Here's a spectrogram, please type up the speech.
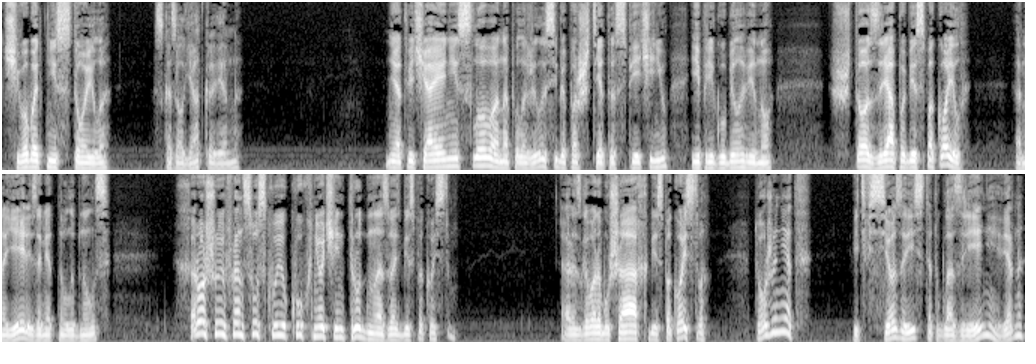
Чего бы это ни стоило, — сказал я откровенно. Не отвечая ни слова, она положила себе паштета с печенью и пригубила вино. Что зря побеспокоил? Она еле заметно улыбнулась. Хорошую французскую кухню очень трудно назвать беспокойством. А разговор об ушах — беспокойство? Тоже нет, ведь все зависит от угла зрения, верно?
